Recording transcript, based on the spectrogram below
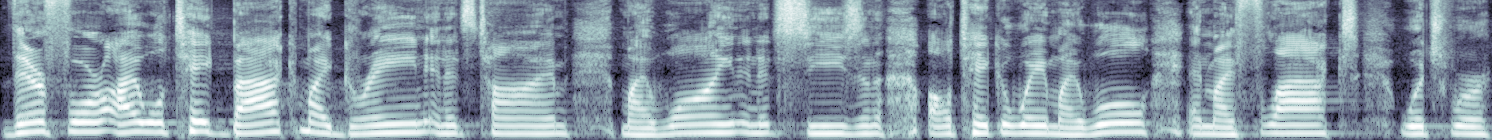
Therefore, I will take back my grain in its time, my wine in its season. I'll take away my wool and my flax, which were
